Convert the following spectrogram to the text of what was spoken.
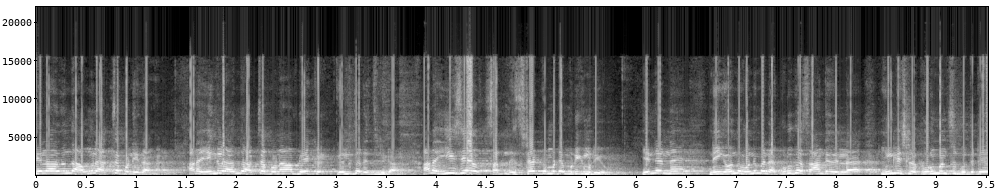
சில வந்து அவங்களே அக்செப்ட் பண்ணிடுறாங்க. ஆனால் எங்களை வந்து அக்செப்ட் பண்ணாமல் அப்படியே இழுத்து அடிச்சிருக்காங்க. ஆனால் ஈஸியாக ஸ்டேட் ஸ்டேட்மெண்ட்டே முடிக்க முடியும். என்னென்ன? நீங்கள் வந்து ஒன்றுமே இல்லை. கொடுக்க சான்றிதழ் இல்லை. இங்கிலீஷில் குறும்பன்ஸ் கொடுத்துட்டு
